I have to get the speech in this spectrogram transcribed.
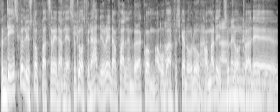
Så det skulle ju stoppats redan det såklart, för det hade ju redan fallen börjat komma. Och varför ska då då komma dit ja, såklart? Men, det...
